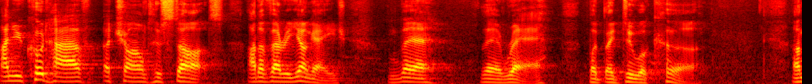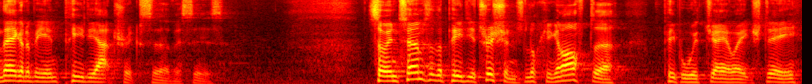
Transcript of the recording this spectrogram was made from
and you could have a child who starts at a very young age. They're, they're rare, but they do occur. And they're going to be in paediatric services. So in terms of the paediatricians looking after people with JOHD,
